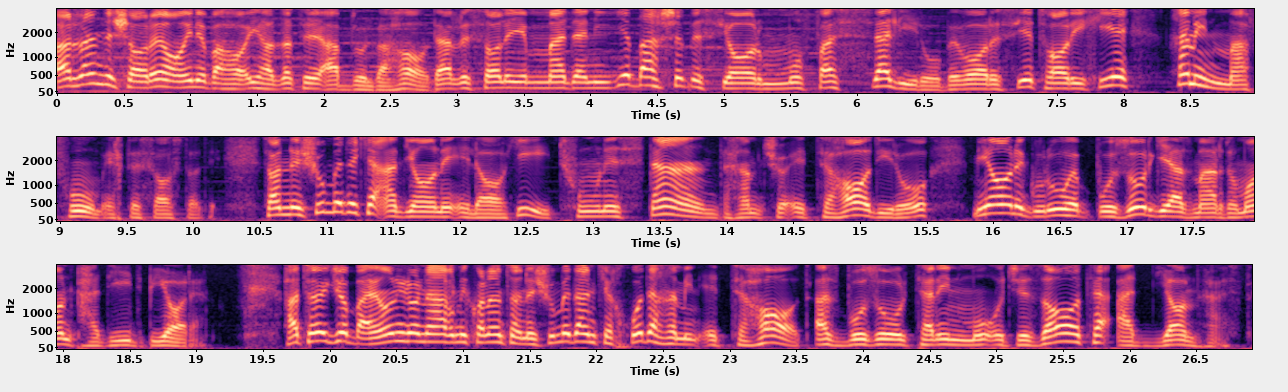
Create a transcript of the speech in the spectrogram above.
فرزند شارع آین بهایی حضرت عبدالبها در رساله مدنیه بخش بسیار مفصلی رو به وارسی تاریخی همین مفهوم اختصاص داده تا نشون بده که ادیان الهی تونستند همچو اتحادی رو میان گروه بزرگی از مردمان پدید بیارن. حتی یک جا بیانی رو نقل می‌کنن تا نشون بدن که خود همین اتحاد از بزرگترین معجزات ادیان هست.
